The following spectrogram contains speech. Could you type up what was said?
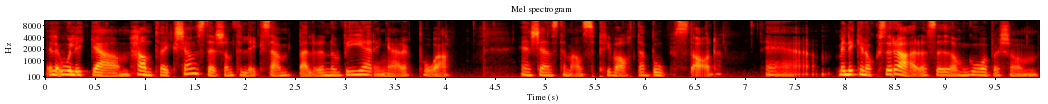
eller olika hantverkstjänster som till exempel renoveringar på en tjänstemans privata bostad. Eh, men det kan också röra sig om gåvor som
